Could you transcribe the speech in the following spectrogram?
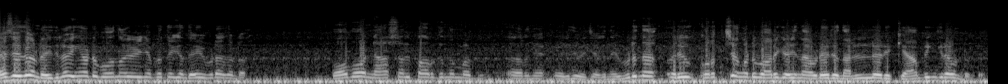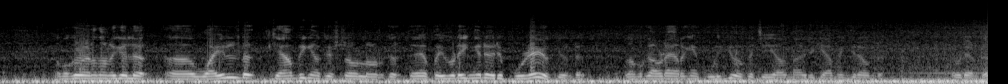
ഗൈസ് ഇതുണ്ട്? ഇതിലോ ഇങ്ങോട്ട് പോകുന്ന കഴിഞ്ഞപ്പോഴത്തേക്കും ദേ ഇവിടെ കണ്ടോ? ബോബോ നാഷണൽ പാർക്ക് എന്നും പറഞ്ഞ് എഴുതി വെച്ചേക്കുന്നത് ഇവിടുന്ന് ഒരു കുറച്ച് അങ്ങോട്ട് മാറിക്കഴിഞ്ഞാൽ അവിടെ ഒരു നല്ലൊരു ക്യാമ്പിംഗ് ഗ്രൗണ്ട് ഉണ്ട്. നമുക്ക് വേണമെന്നുണ്ടെങ്കിൽ വൈൽഡ് ക്യാമ്പിംഗ് ഒക്കെ ഇഷ്ടമുള്ളവർക്ക് അപ്പോൾ ഇവിടെ ഇങ്ങനെ ഒരു പുഴയൊക്കെ ഉണ്ട്. നമുക്ക് അവിടെ ഇറങ്ങി കുളിക്കുകയൊക്കെ ചെയ്യാവുന്ന ഒരു ക്യാമ്പിംഗ് ഗ്രൗണ്ട് ഇവിടെയുണ്ട്.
